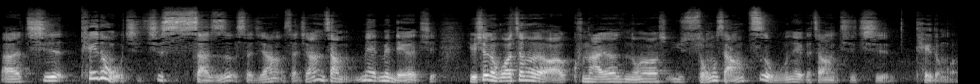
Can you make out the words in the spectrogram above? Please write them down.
呃，去推动下去，去实施，实际上，实际上是桩蛮蛮难个事体。有些辰光真个哦，可能还要侬要从上至下拿搿桩事体去推动个。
